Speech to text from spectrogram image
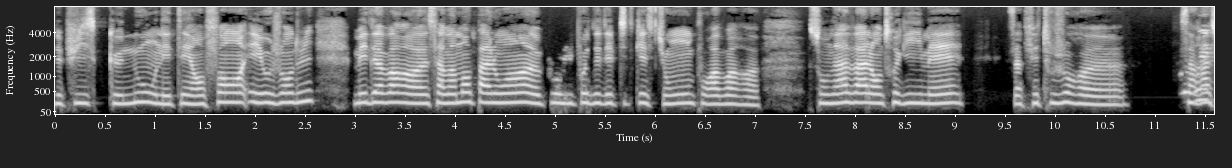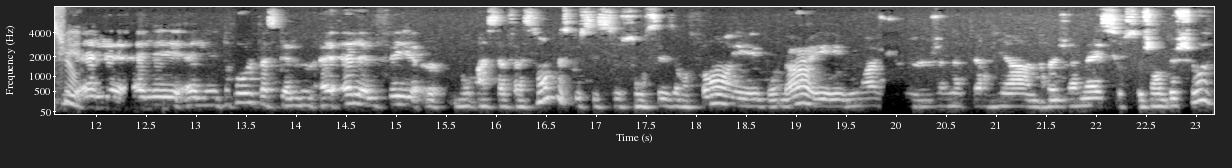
depuis que nous on était enfants et aujourd'hui, mais d'avoir sa maman pas loin pour lui poser des petites questions, pour avoir son aval entre guillemets, ça fait toujours, ça rassure. Elle, elle est, elle est drôle parce qu'elle, elle, elle fait euh, bon à sa façon parce que ce sont ses enfants et voilà. Et moi, je, je n'interviendrai jamais sur ce genre de choses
